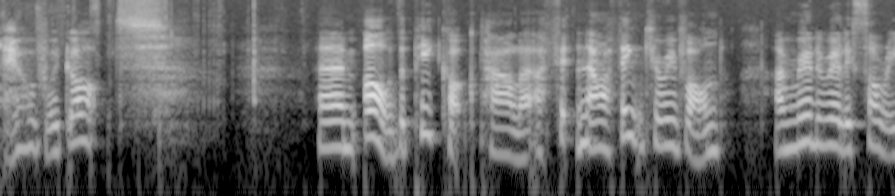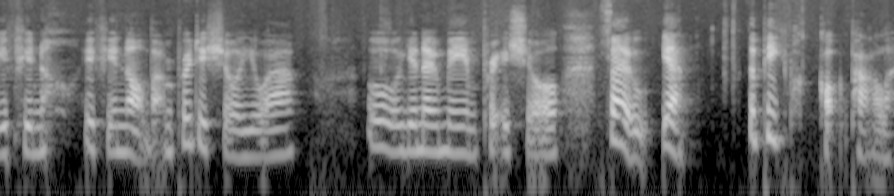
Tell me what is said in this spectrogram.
have we got? Um, oh the peacock parlour. I now I think you're Yvonne. I'm really really sorry if you're not if you're not but I'm pretty sure you are. Oh you know me I'm pretty sure. So yeah the peacock parlor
